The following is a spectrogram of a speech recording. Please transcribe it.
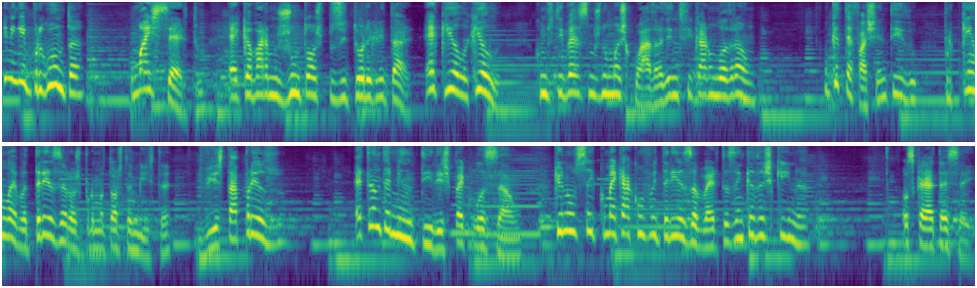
e ninguém pergunta. O mais certo é acabarmos junto ao expositor a gritar: é aquele, aquele, como se estivéssemos numa esquadra a identificar um ladrão. O que até faz sentido, porque quem leva 3 euros por uma tosta mista devia estar preso. É tanta mentira e especulação que eu não sei como é que há confeitarias abertas em cada esquina. Ou se calhar até sei.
